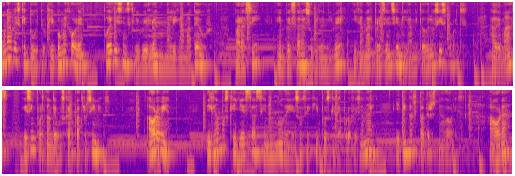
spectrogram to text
Una vez que tú y tu equipo mejoren, puedes inscribirlo en una liga amateur, para así empezar a subir de nivel y ganar presencia en el ámbito de los esports. Además, es importante buscar patrocinios. Ahora bien, digamos que ya estás en uno de esos equipos que sea profesional y tengas patrocinadores. Ahora,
